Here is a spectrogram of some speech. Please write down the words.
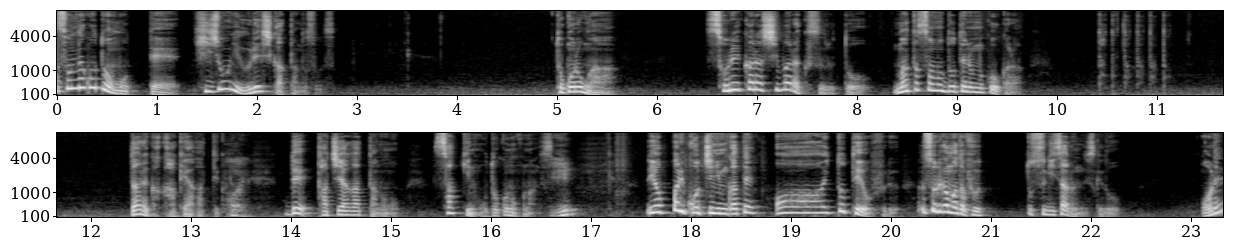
そんなことを思って非常に嬉しかったんだそうです。ところがそれからしばらくするとまたその土手の向こうからタタタタタタ誰か駆け上がってくる、はい。で立ち上がったのさっきの男の子なんです。やっぱりこっちに向かって「あーい」と手を振る。それがまたふっと過ぎ去るんですけどあれ？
